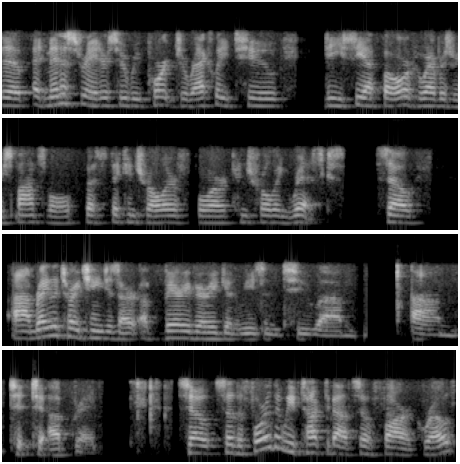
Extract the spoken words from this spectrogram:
the administrators who report directly to the CFO or whoever's responsible, that's the controller for controlling risks. So um, regulatory changes are a very, very good reason to, um, um, to, to upgrade. So, so the four that we've talked about so far: growth,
